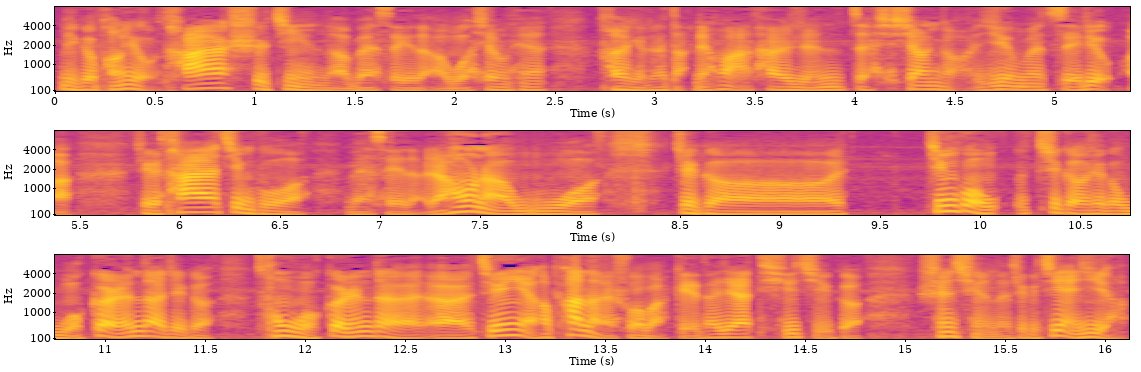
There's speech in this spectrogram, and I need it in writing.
那个朋友，他是进了 YC 的啊。我前两天还给他打电话，他人在香港，英文 Z 六啊。这个他进过 YC 的。然后呢，我这个经过这个这个我个人的这个从我个人的呃经验和判断来说吧，给大家提几个申请的这个建议啊。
